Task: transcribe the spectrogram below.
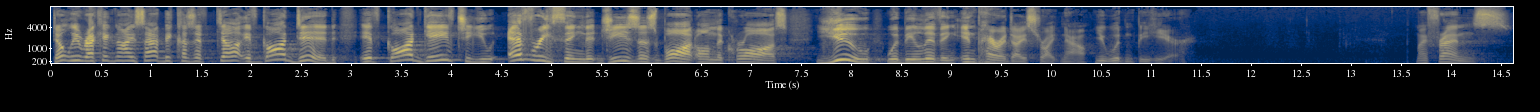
Don't we recognize that? Because if, if God did, if God gave to you everything that Jesus bought on the cross, you would be living in paradise right now. You wouldn't be here. My friends,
